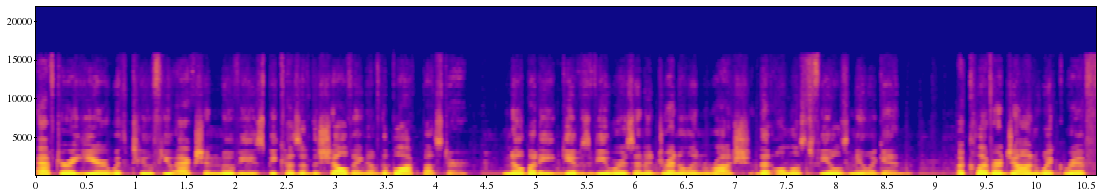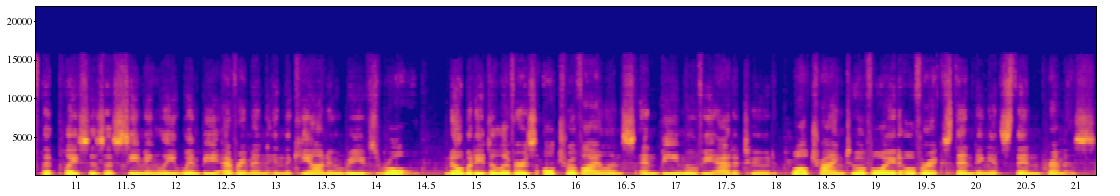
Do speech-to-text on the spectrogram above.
After a year with too few action movies because of the shelving of the blockbuster, Nobody gives viewers an adrenaline rush that almost feels new again. A clever John Wick riff that places a seemingly wimpy everyman in the Keanu Reeves role. Nobody delivers ultra-violence and B-movie attitude while trying to avoid overextending its thin premise.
